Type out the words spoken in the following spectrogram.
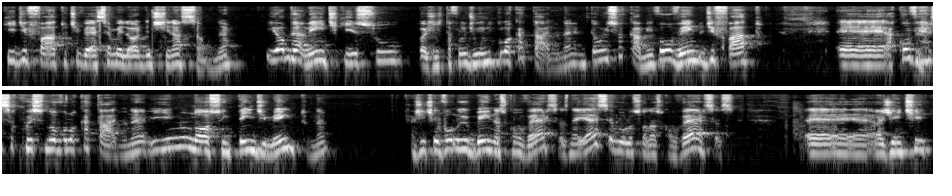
que de fato tivesse a melhor destinação, né? E, obviamente, que isso, a gente está falando de um único locatário, né? Então, isso acaba envolvendo, de fato, é, a conversa com esse novo locatário, né? E no nosso entendimento, né? A gente evoluiu bem nas conversas, né? E essa evolução nas conversas, é, a gente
